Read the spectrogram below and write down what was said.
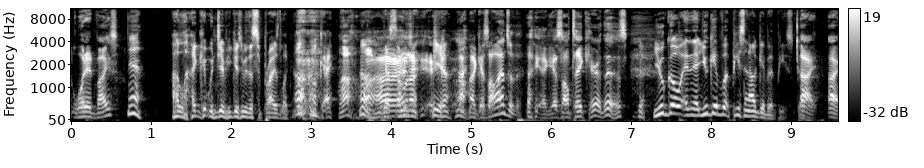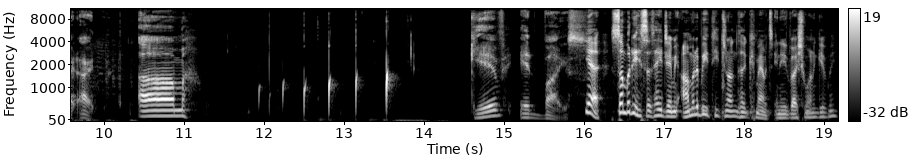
What advice? Yeah. I like it when Jimmy gives me the surprise look. Oh, okay. Oh, I guess I'm gonna, yeah, I guess I'll answer this. I guess I'll take care of this. You go and then you give a piece and I'll give a piece. Go. All right, all right, all right. Um, give advice. Yeah. Somebody says, Hey, Jamie, I'm going to be teaching on the Ten Commandments. Any advice you want to give me?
